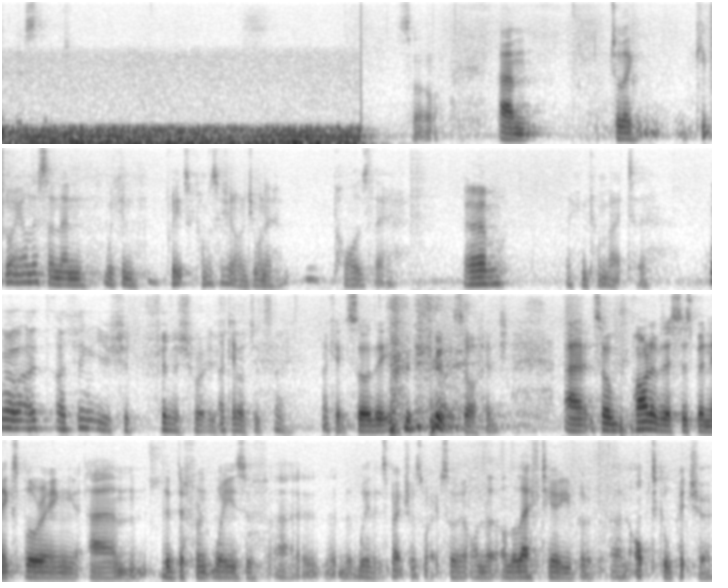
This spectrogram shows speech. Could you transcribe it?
at this stage. So, um, shall I keep going on this and then we can break the conversation, or do you want to pause there? Um, I can come back to. Well, I, I think you should finish what you okay. started saying. Okay, so the so I'll finish. Uh, so part of this has been exploring um, the different ways of uh, the, the, way that spectra work. So on the on the left here, you've got a, an optical picture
